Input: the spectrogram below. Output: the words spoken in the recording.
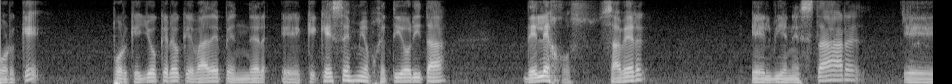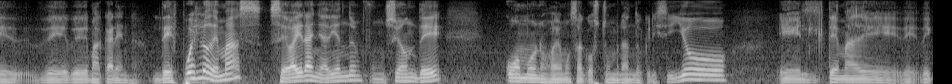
¿Por qué? Porque yo creo que va a depender, que, que ese es mi objetivo ahorita de lejos, saber el bienestar eh, de, Macarena. Después lo demás se va a ir añadiendo en función de cómo nos vamos acostumbrando Cris y yo, el tema de,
